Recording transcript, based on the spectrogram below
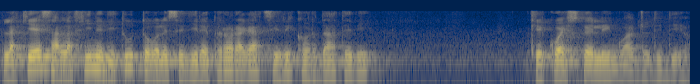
la Chiesa alla fine di tutto volesse dire, però ragazzi ricordatevi che questo è il linguaggio di Dio,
